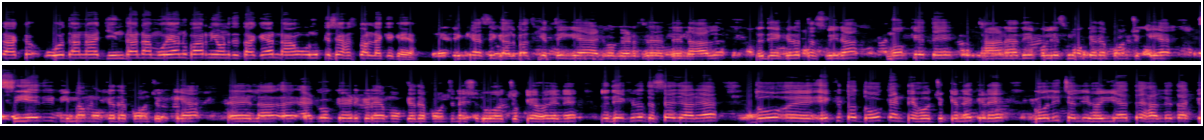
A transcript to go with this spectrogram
ਤੱਕ ਉਹਦਾ ਨਾ ਜਿੰਦਾ ਨਾ ਮੋਇਆ ਨੂੰ ਬਾਹਰ ਨਹੀਂ ਆਉਣ ਦਿੱਤਾ ਗਿਆ, ਨਾ ਉਹਨੂੰ ਕਿਸੇ ਹਸਪਤਾਲ ਲੈ ਕੇ ਗਿਆ। ਦੇਖਿਆ ਅਸੀਂ ਗੱਲਬਾਤ ਕੀਤੀ ਹੈ ਐਡਵੋਕੇਟ ਦੇ ਨਾਲ। ਤੁਸੀਂ ਦੇਖ ਰਹੇ ਤਸਵੀਰਾਂ, ਮੌਕੇ ਤੇ ਥਾਣਾ ਦੀ ਪੁਲਿਸ ਮੌਕੇ ਤੇ ਪਹੁੰਚ ਚੁੱਕੀ ਹੈ ਸੀਏ ਦੀ ਟੀਮਾਂ ਮੌਕੇ ਤੇ ਪਹੁੰਚ ਚੁੱਕੀਆਂ ਐਡਵੋਕੇਟ ਜਿਹੜੇ ਮੌਕੇ ਤੇ ਪਹੁੰਚਣੇ ਸ਼ੁਰੂ ਹੋ ਚੁੱਕੇ ਹੋਏ ਨੇ। ਤੁਸੀਂ ਦੇਖ ਰਹੇ ਹੋ, ਦੱਸਿਆ ਜਾ ਰਿਹਾ, ਦੋ ਇੱਕ ਤੋਂ 2 ਘੰਟੇ ਹੋ ਚੁੱਕੇ ਨੇ ਕਿਹੜੇ ਗੋਲੀ ਚੱਲੀ ਹੋਈ ਹੈ ਤੇ ਹਾਲੇ ਤੱਕ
